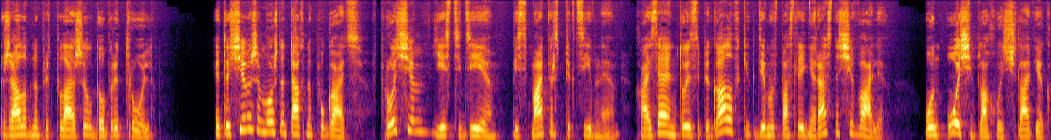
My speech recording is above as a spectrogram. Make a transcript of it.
жалобно предположил добрый тролль. Это чем же можно так напугать? Впрочем, есть идея, весьма перспективная. Хозяин той забегаловки, где мы в последний раз ночевали. Он очень плохой человек,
